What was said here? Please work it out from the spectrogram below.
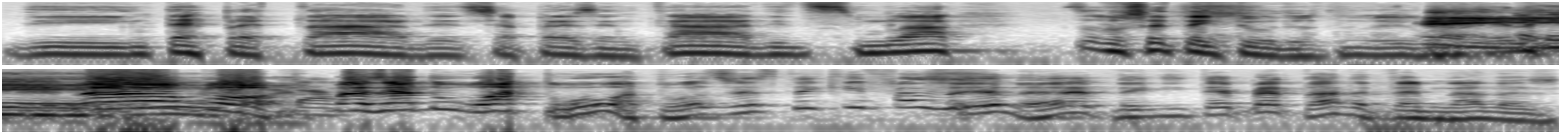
De interpretar, de se apresentar, de dissimular, Você tem tudo. É, não, pô, mas é do ator. O ator às vezes tem que fazer, né? Tem que interpretar determinadas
